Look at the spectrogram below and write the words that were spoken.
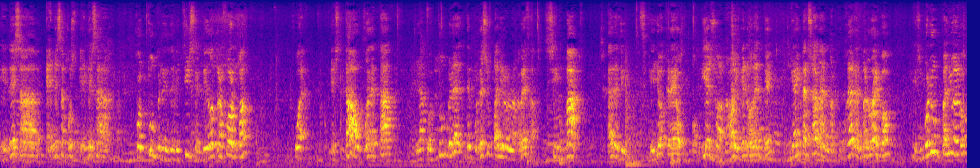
en esa, en esa, en esa costumbre de vestirse de otra forma, pues está o puede estar la costumbre de ponerse un pañuelo en la cabeza, sin más. Es decir, que yo creo, o pienso hasta hoy ingenuamente, que hay personas, mujeres en Marruecos, que se ponen un pañuelo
